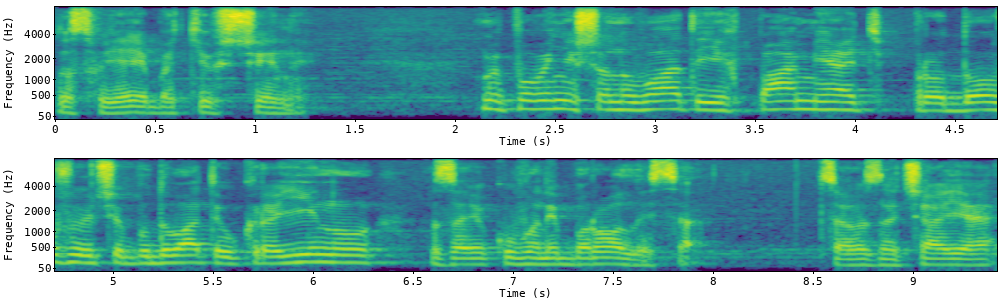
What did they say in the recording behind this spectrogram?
до своєї батьківщини. Ми повинні шанувати їх пам'ять, продовжуючи будувати Україну, за яку вони боролися. Це означає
